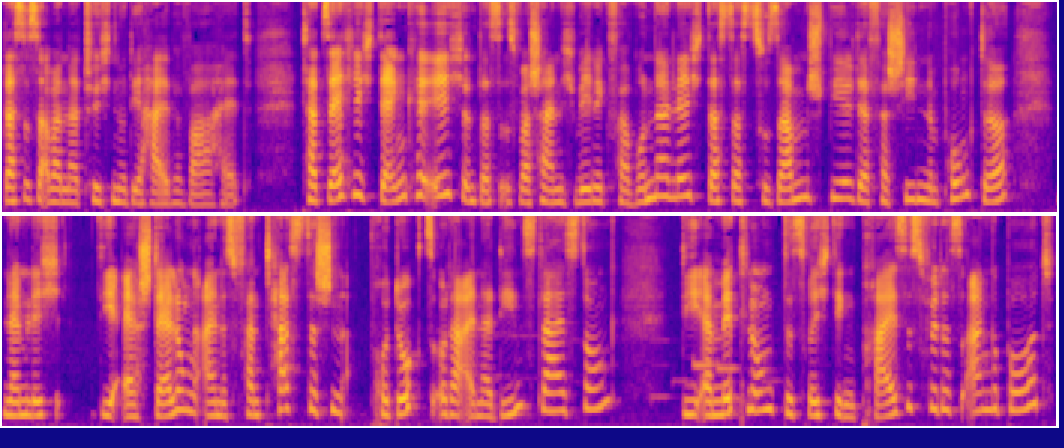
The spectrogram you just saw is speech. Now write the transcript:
Das ist aber natürlich nur die halbe Wahrheit. Tatsächlich denke ich, und das ist wahrscheinlich wenig verwunderlich, dass das Zusammenspiel der verschiedenen Punkte, nämlich die Erstellung eines fantastischen Produkts oder einer Dienstleistung, die Ermittlung des richtigen Preises für das Angebot,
